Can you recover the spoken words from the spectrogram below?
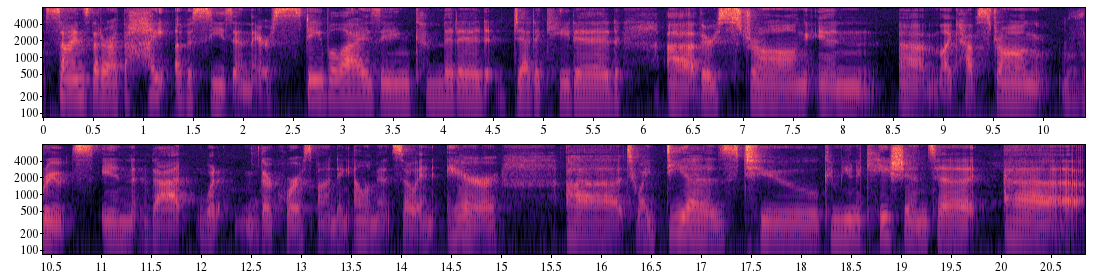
signs that are at the height of a season. They're stabilizing, committed, dedicated, uh, very strong in um, like have strong roots in that what their corresponding element. So in air uh, to ideas, to communication, to uh,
